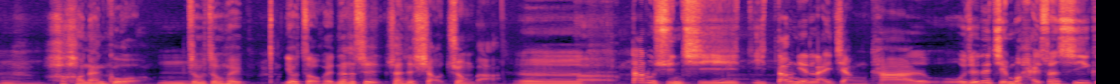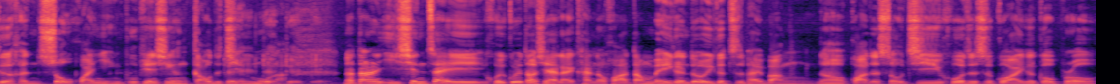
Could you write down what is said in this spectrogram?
嗯，好好难过，嗯，怎么怎么会？又走回那个是算是小众吧，呃，大陆寻奇以当年来讲，它我觉得节目还算是一个很受欢迎、普遍性很高的节目了。对对，对对。那当然，以现在回归到现在来看的话，当每一个人都有一个自拍棒，然后挂着手机或者是挂一个 GoPro，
